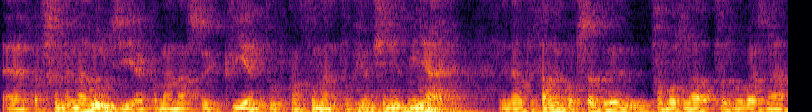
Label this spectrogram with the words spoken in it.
E, Patrzymy na ludzi jako na naszych klientów, konsumentów i oni się nie zmieniają. Oni mają te same potrzeby, co można obserwować na e,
